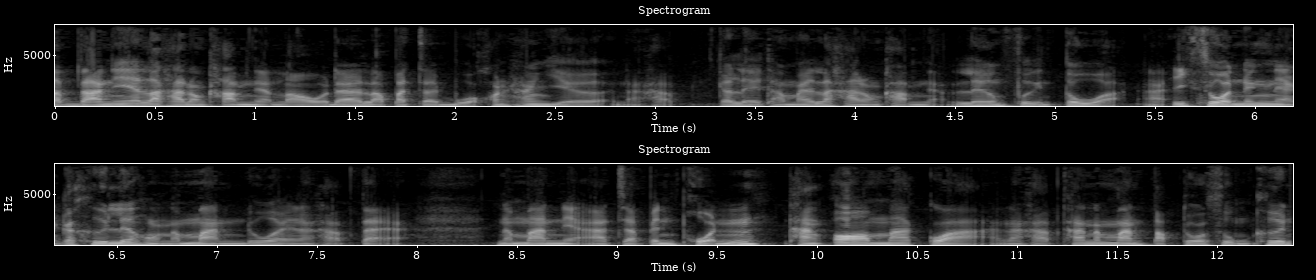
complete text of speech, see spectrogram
สัปดาห์นี้ราคาทองคำเนี่ยเราได้รับปัจจัยบวกค่อนข้างเยอะนะครับ ก็เลยทำให้ราคาทองคำเนี่ยเริ่มฟื้นตัวอะอีกส่วนหนึ่งเนี่ยก็คือเรื่องของน้ำมันด้วยนะครับ แต่น้ำมันเนี่ยอาจจะเป็นผลทางอ้อมมากกว่านะครับ ถ้าน้ำมันปรับตัวสูงขึ้น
